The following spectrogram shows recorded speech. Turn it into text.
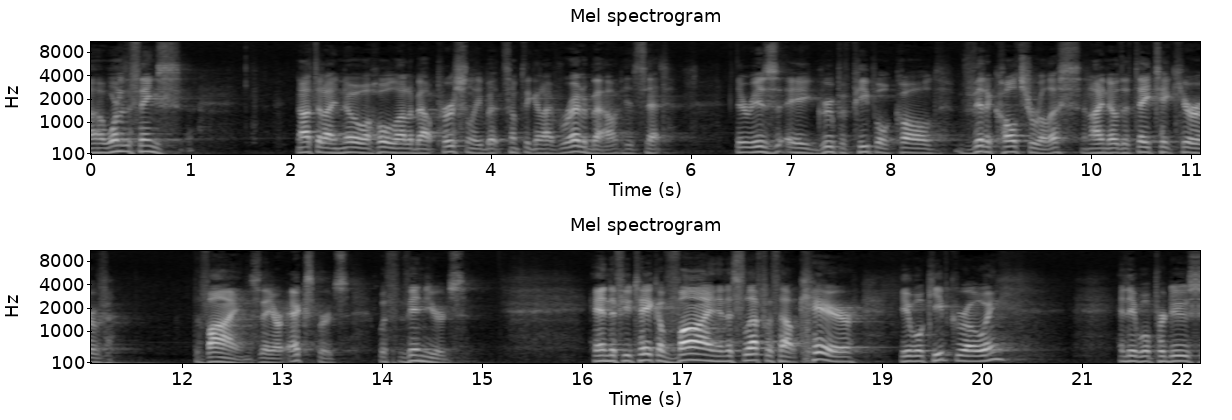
Uh, one of the things, not that I know a whole lot about personally, but something that I've read about is that there is a group of people called viticulturalists, and I know that they take care of the vines. They are experts with vineyards. And if you take a vine and it's left without care, it will keep growing and it will produce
